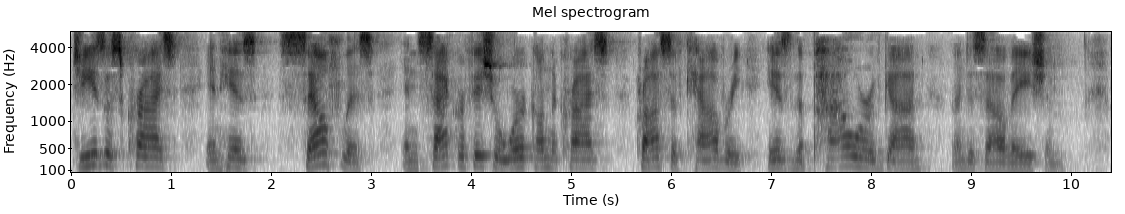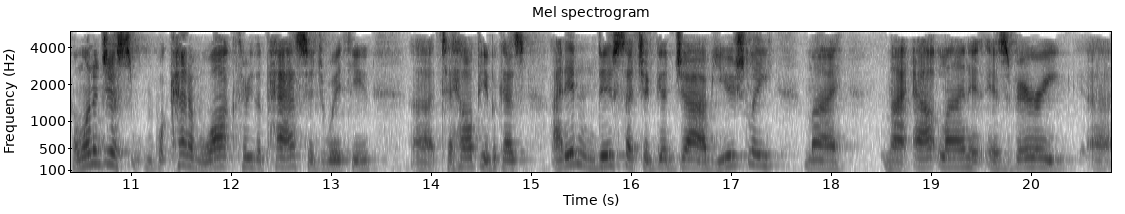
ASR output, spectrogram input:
Jesus Christ and his selfless and sacrificial work on the cross, cross of Calvary is the power of God unto salvation. I want to just kind of walk through the passage with you uh, to help you because I didn't do such a good job. Usually, my my outline is very uh,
